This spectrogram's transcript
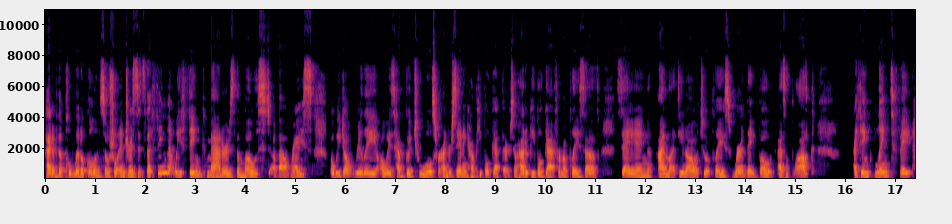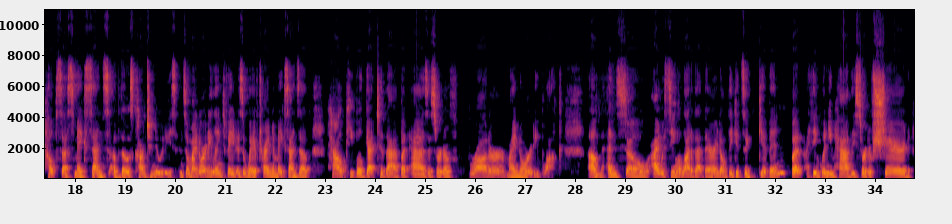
kind of the political and social interests. It's the thing that we think matters the most about race, but we don't really always have good tools for understanding how people get there. So, how do people get from a place of saying, I'm Latino, to a place where they vote as a block? I think linked fate helps us make sense of those continuities. And so, minority linked fate is a way of trying to make sense of how people get to that, but as a sort of broader minority block. Um, and so I was seeing a lot of that there. I don't think it's a given, but I think when you have these sort of shared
